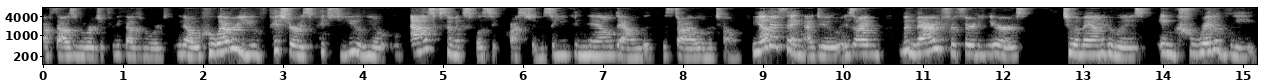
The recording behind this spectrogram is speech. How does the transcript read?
a thousand words or three thousand words you know whoever you've pitched or has pitched to you you know ask some explicit questions so you can nail down the, the style and the tone the other thing i do is i've been married for 30 years to a man who is incredibly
